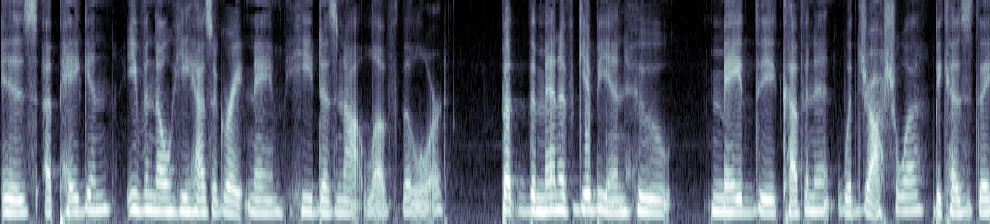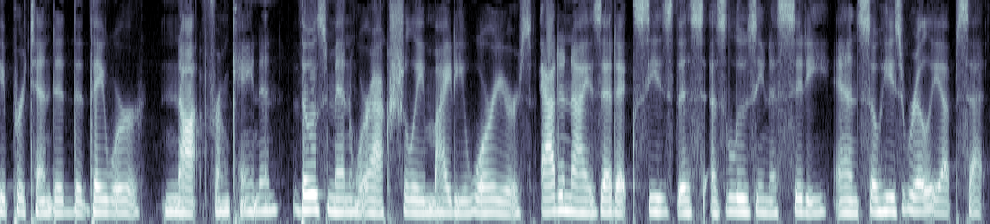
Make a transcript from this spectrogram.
is a pagan. Even though he has a great name, he does not love the Lord. But the men of Gibeon who made the covenant with Joshua because they pretended that they were not from Canaan. Those men were actually mighty warriors. Adonai Zedek sees this as losing a city, and so he's really upset.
